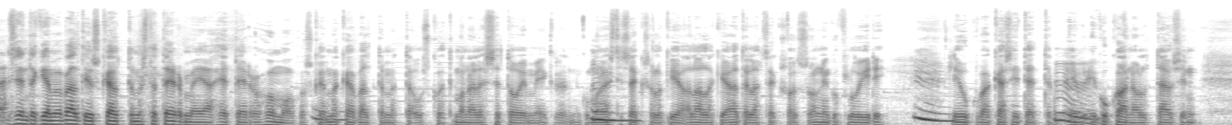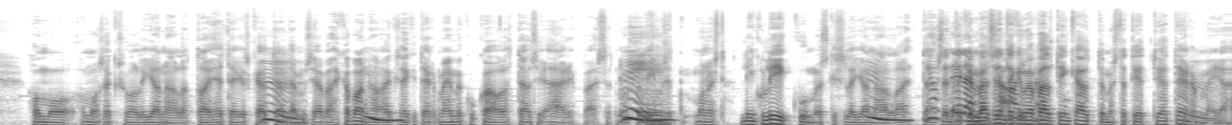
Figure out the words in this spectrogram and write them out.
tästä? sen takia mä vältin käyttämästä termejä hetero, homo, koska mm. en mäkään välttämättä usko, että monelle se toimii. Kyllä niin kuin monesti mm. seksologia-alallakin ajatellaan, että seksuaalisuus on niin kuin fluidi mm. liukuva käsite, että mm. ei, ei kukaan ole täysin homo, homoseksuaali janalla tai heti, jos käyttää mm. tämmöisiä vähän ehkä vanha-aikaisiakin termejä, emme kukaan ole täysin ääripäässä. Niin. Ihmiset monesti liiku, liikkuu myöskin sillä janalla, mm. että sen takia, mä, sen takia mä vältin käyttämästä tiettyjä termejä.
